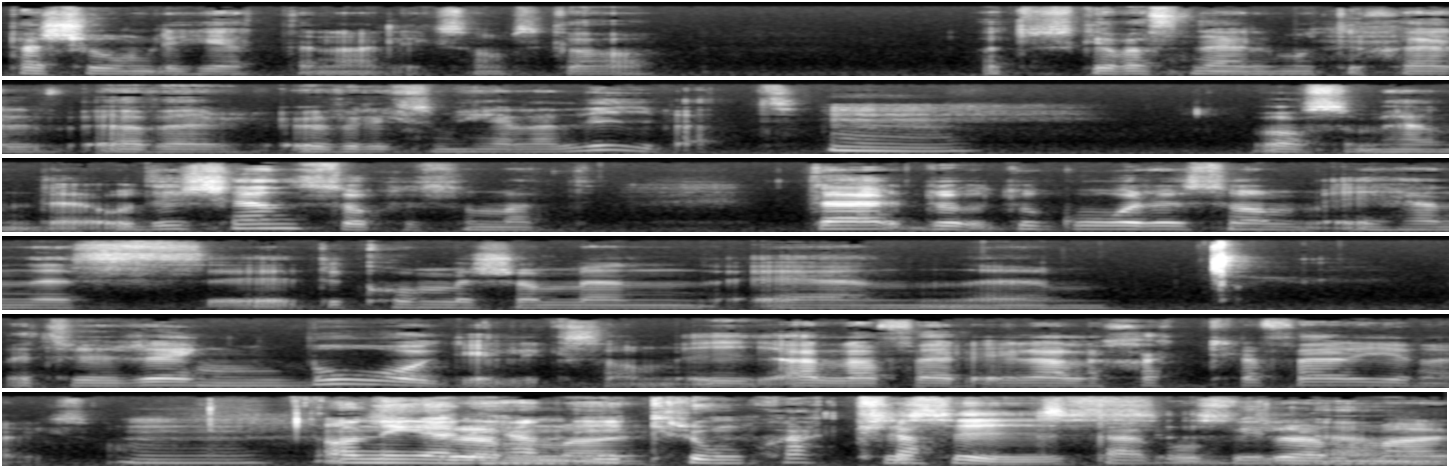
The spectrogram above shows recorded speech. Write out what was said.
personligheterna liksom ska, att du ska vara snäll mot dig själv över, över liksom hela livet. Mm. Vad som händer. Och det känns också som att där, då, då går det som i hennes, eh, det kommer som en, en eh, vad heter det, regnbåge liksom i alla, färger, eller alla chakrafärgerna. Liksom. Mm. Och ner i, Strömmar. i kronchakrat. Precis, där på bilden. strömmar.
